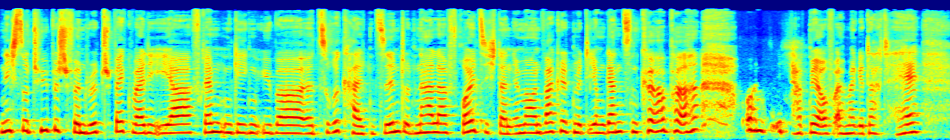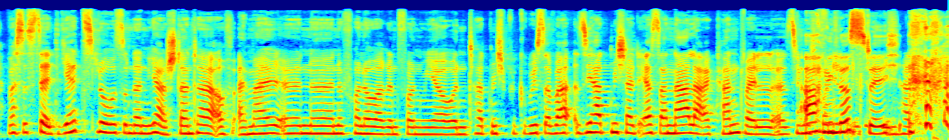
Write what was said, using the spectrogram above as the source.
nicht so typisch für ein Ridgeback, weil die eher Fremden gegenüber äh, zurückhaltend sind. Und Nala freut sich dann immer und wackelt mit ihrem ganzen Körper. Und ich habe mir auf einmal gedacht, hä, was ist denn jetzt los? Und dann, ja, stand da auf einmal äh, eine, eine Followerin von mir und hat mich begrüßt. Aber sie hat mich halt erst an Nala erkannt, weil äh, sie mich Ach, wie lustig. hat.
